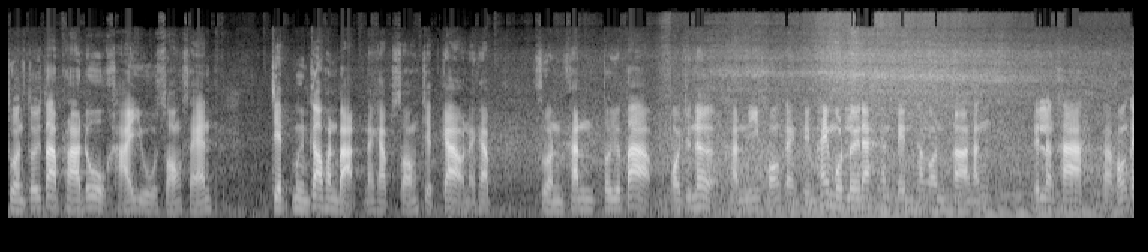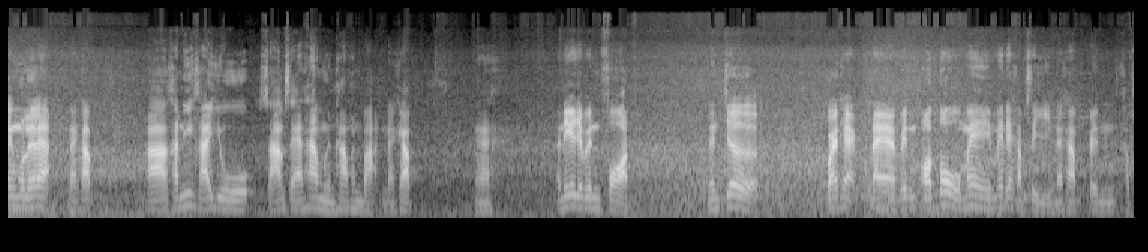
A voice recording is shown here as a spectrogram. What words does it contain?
ส่วน Toyota Prado ขายอยู่2 7 9 0 0 0บาทนะครับ279นะครับ ส่วนคัน Toyota Fortuner คันนี้ของแต่งเต็มให้หมดเลยนะ ทั้งเต็นท์ทั้งออนอ่าทั้งเต็นท์หลังคาของแต่งหมดเลยแหละนะครับอ่าคันนี้ขายอยู่355,000บาทนะครับนะอันนี้ก็จะเป็น Ford Ranger v i t e c แต่เป็นออโต้ไม่ไม่ได้ขับ4นะครับเป็นขับ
